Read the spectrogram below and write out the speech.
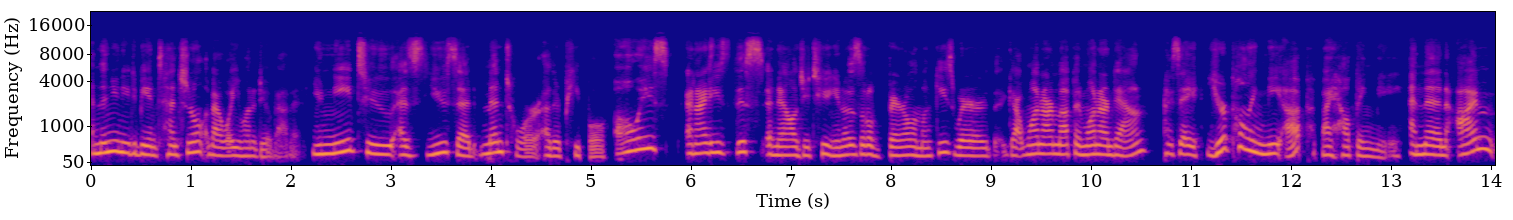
And then you need to be intentional about what you want to do about it. You need to, as you said, mentor other people. Always and I use this analogy too. You know, those little barrel of monkeys where they got one arm up and one arm down. I say, You're pulling me up by helping me. And then I'm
